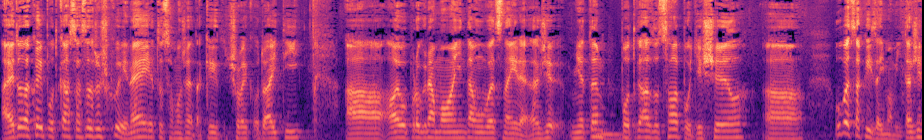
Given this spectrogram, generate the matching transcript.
A je to takový podcast zase trošku jiný, je to samozřejmě taky člověk od IT, a, ale o programování tam vůbec nejde. Takže mě ten hmm. podcast docela potěšil. A vůbec takový zajímavý. Takže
